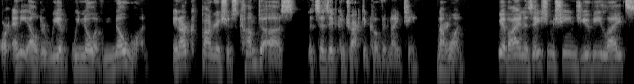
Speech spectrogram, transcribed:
or any elder. We, have, we know of no one in our congregations come to us that says they've contracted COVID 19. Not right. one. We have ionization machines, UV lights.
